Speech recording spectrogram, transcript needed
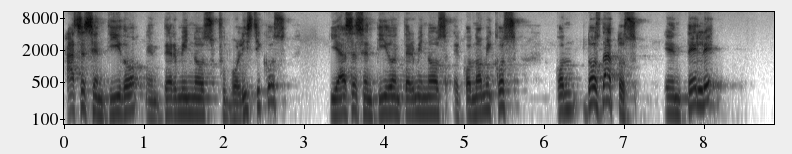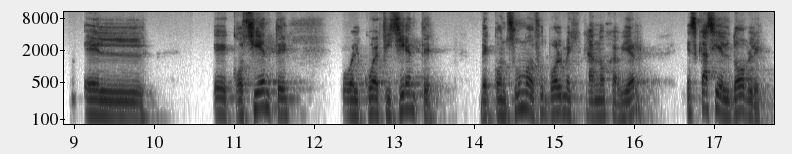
hace sentido en términos futbolísticos y hace sentido en términos económicos con dos datos. En tele, el eh, cociente o el coeficiente de consumo de fútbol mexicano, Javier, es casi el doble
